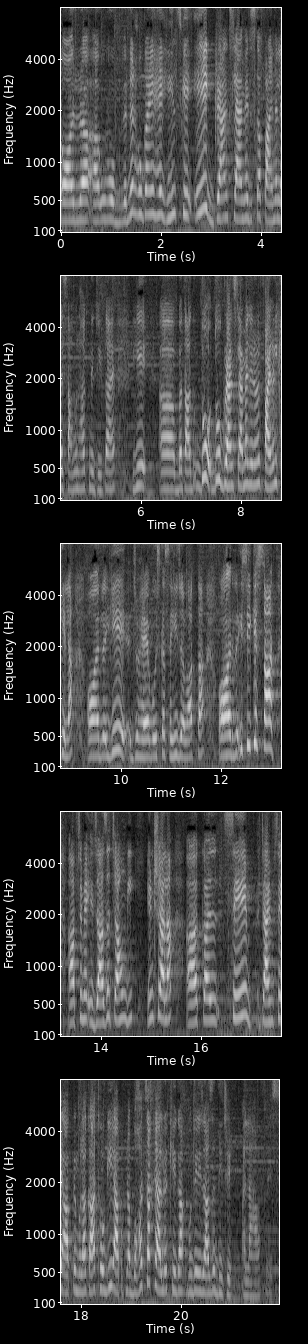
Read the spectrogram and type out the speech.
और वो विनर हो गए हैं हील्स के एक ग्रैंड स्लैम है जिसका फाइनल एहसामुल हक ने जीता है। ये आ, बता दूँ। दो दो ग्रैंड स्लैम है जिन्होंने फाइनल खेला और ये जो है वो इसका सही जवाब था। और इसी के साथ आपसे मैं इजाज़त चाहूँगी। इन कल सेम टाइम से आप पे मुलाकात होगी। आप अपना बहुत सा ख्याल रखिएगा। मुझे इजाज़त दीजिए। अल्लाह हाफिज़।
